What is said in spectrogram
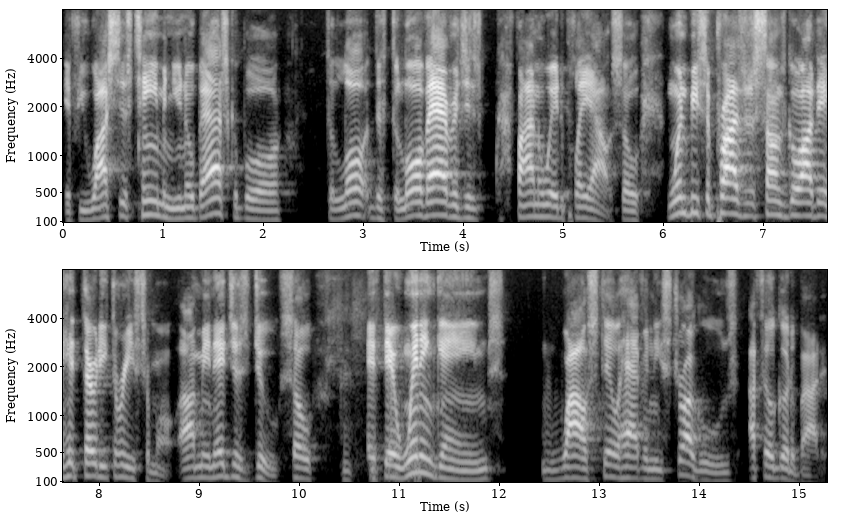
if you watch this team and you know basketball, the law the, the law of averages find a way to play out. So wouldn't be surprised if the Suns go out there and hit 33s tomorrow. I mean, they just do. So if they're winning games while still having these struggles, I feel good about it.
